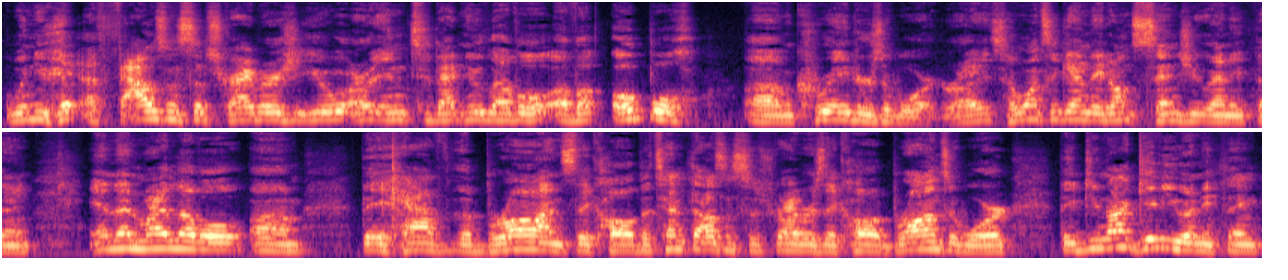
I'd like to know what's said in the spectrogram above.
When you hit a thousand subscribers, you are into that new level of an Opal um, Creators Award, right? So once again, they don't send you anything. And then my level, um, they have the bronze, they call it the 10,000 subscribers, they call it Bronze Award. They do not give you anything,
